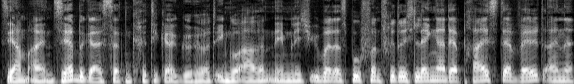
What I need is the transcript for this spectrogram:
Sie haben einen sehr begeisterten Kritiker gehört, Ingo Arendt, nämlich über das Buch von Friedrich Länger, Der Preis der Welt, eine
